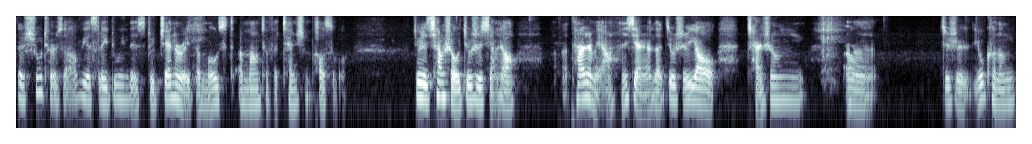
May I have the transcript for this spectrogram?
the shooters are obviously doing this to generate the most amount of attention possible。就是枪手就是想要，呃，他认为啊，很显然的就是要产生，嗯，就是有可能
